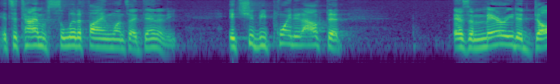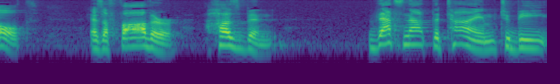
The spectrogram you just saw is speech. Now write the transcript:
It's a time of solidifying one's identity. It should be pointed out that as a married adult, as a father, husband, that's not the time to be,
